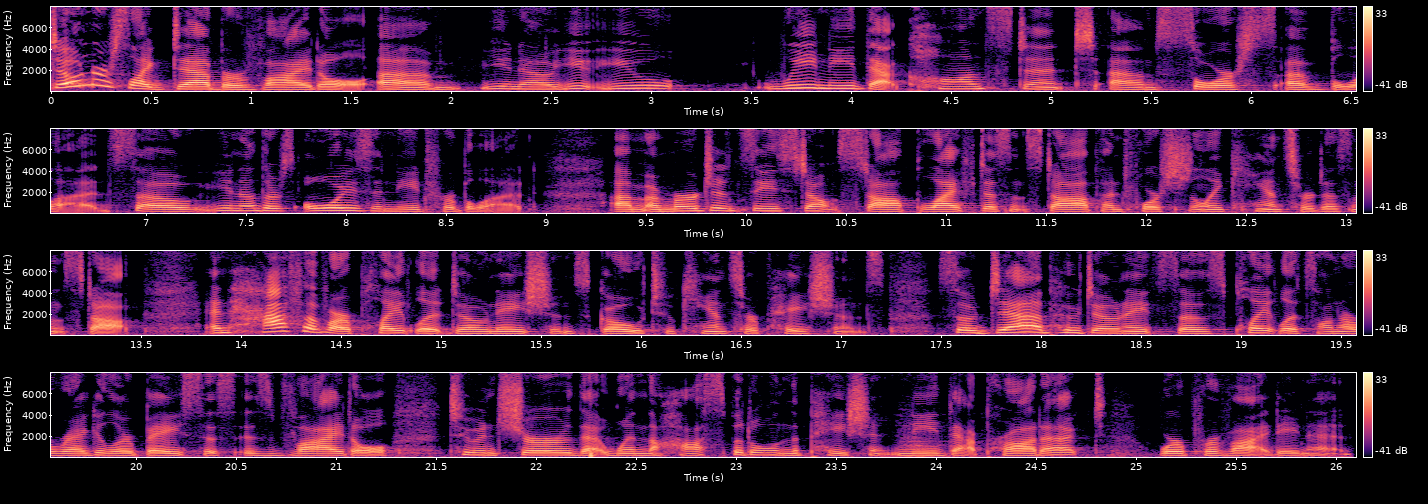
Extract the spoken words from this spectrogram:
Donors like Deb are vital. Um, you know, you, you we need that constant um, source of blood. So, you know, there's always a need for blood. Um, emergencies don't stop, life doesn't stop, unfortunately, cancer doesn't stop. And half of our platelet donations go to cancer patients. So, Deb, who donates those platelets on a regular basis, is vital to ensure that when the hospital and the patient need that product, we're providing it.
